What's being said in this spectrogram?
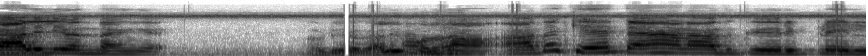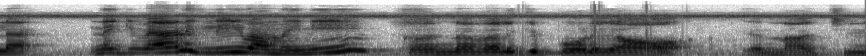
காலையிலயே வந்தாங்க. அப்படியா? வேலைக்கு போல? ஆமா அதான் கேட்டேன் ஆனா அதுக்கு ரிப்ளை இல்ல. இன்னைக்கு வேலைக்கு லீவா மைனி? என்ன வேலைக்கு போலையா? என்னாச்சு.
